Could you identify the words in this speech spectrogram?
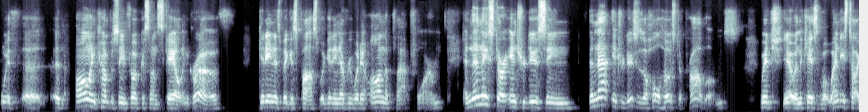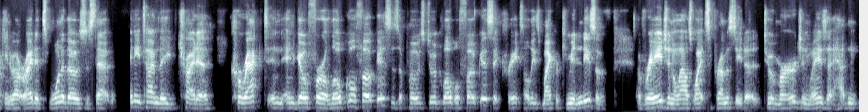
with a, an all-encompassing focus on scale and growth, getting as big as possible, getting everybody on the platform. And then they start introducing, then that introduces a whole host of problems which you know in the case of what wendy's talking about right it's one of those is that anytime they try to correct and, and go for a local focus as opposed to a global focus it creates all these micro communities of, of rage and allows white supremacy to, to emerge in ways that hadn't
